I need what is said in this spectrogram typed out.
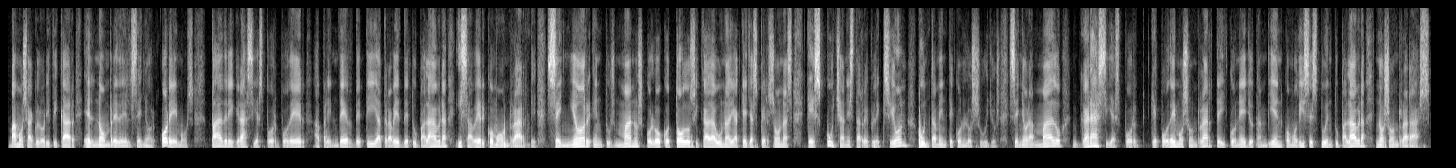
vamos a glorificar el nombre del Señor. Oremos. Padre, gracias por poder aprender de ti a través de tu palabra y saber cómo honrarte. Señor, en tus manos coloco todos y cada una de aquellas personas que escuchan esta reflexión juntamente con los suyos. Señor amado, gracias por que podemos honrarte y con ello también, como dices tú en tu palabra, nos honrarás.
